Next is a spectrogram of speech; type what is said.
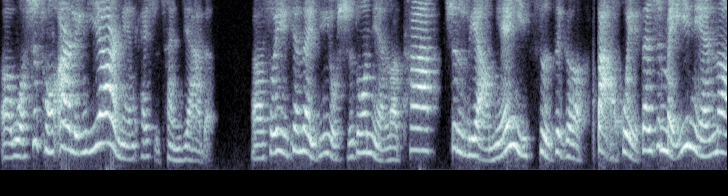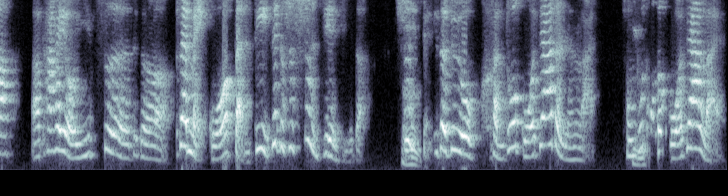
呃，我是从二零一二年开始参加的，呃，所以现在已经有十多年了。它是两年一次这个大会，但是每一年呢，啊，他还有一次这个在美国本地，这个是世界级的。世界级的就有很多国家的人来，从不同的国家来。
